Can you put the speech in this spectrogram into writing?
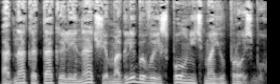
однако так или иначе могли бы вы исполнить мою просьбу.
